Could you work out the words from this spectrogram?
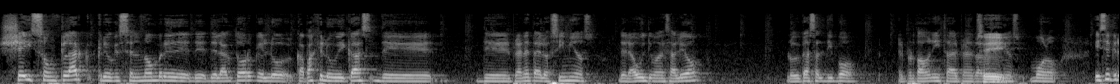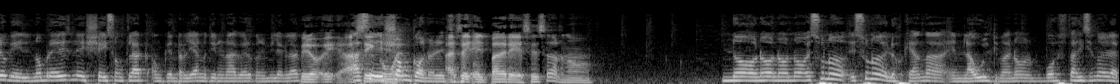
Jason Clark, creo que es el nombre de- de- del actor, que lo, capaz que lo ubicás de, del Planeta de los Simios, de la última que salió. Lo ubicás al tipo, el protagonista del Planeta de los Simios. Bueno, ese creo que el nombre de él es Jason Clark, aunque en realidad no tiene nada que ver con Emilia Clark. Pero eh, hace, hace de como John Connor. hace el padre de César, no. No, no, no, no. Es uno, es uno de los que anda en la última, ¿no? Vos estás diciendo la,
